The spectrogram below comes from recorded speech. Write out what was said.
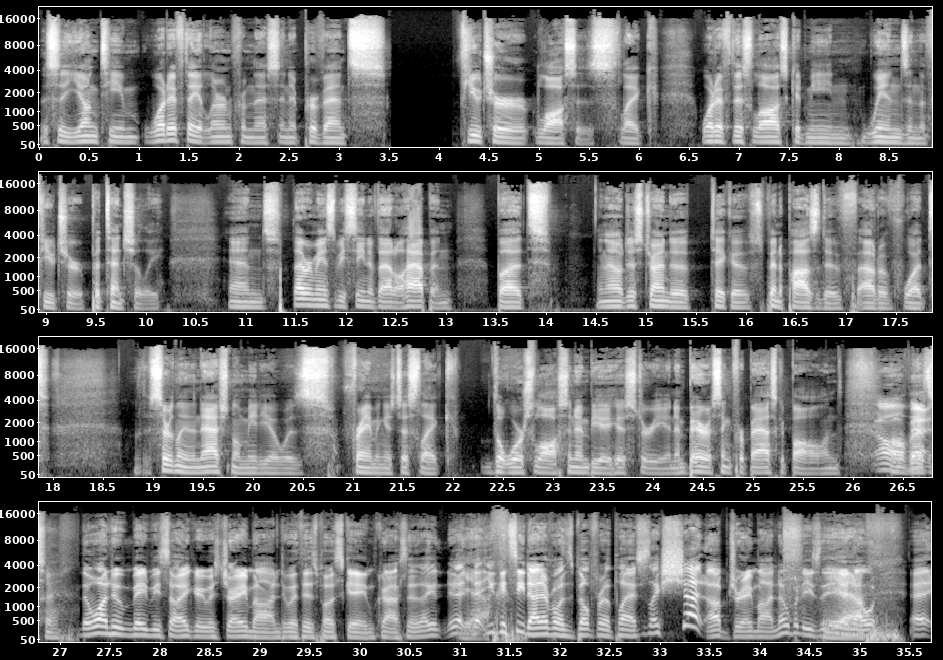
this is a young team. What if they learn from this and it prevents future losses? Like, what if this loss could mean wins in the future, potentially? And that remains to be seen if that'll happen. But, you know, just trying to take a spin a positive out of what certainly the national media was framing as just like the worst loss in NBA history and embarrassing for basketball and all Oh, man. that. sort- The one who made me so angry was Draymond with his post game crafts. Like, Yeah. You can see not everyone's built for the playoffs. It's like, shut up, Draymond. Nobody's, you know, uh,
